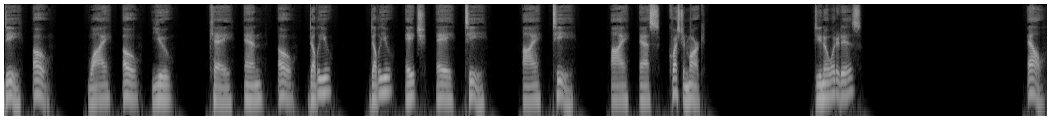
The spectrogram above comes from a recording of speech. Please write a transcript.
D O Y O U K N O W W H A T I T I S question mark. Do you know what it is? L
